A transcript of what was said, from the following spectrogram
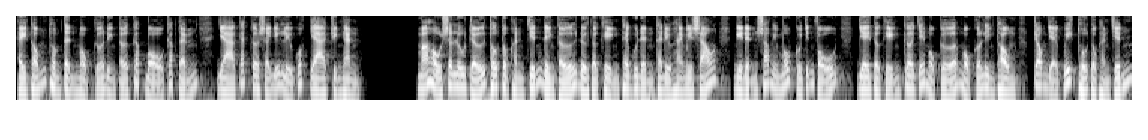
hệ thống thông tin một cửa điện tử cấp bộ, cấp tỉnh và các cơ sở dữ liệu quốc gia chuyên ngành. Mở hồ sơ lưu trữ thủ tục hành chính điện tử được thực hiện theo quy định tại Điều 26, Nghị định 61 của Chính phủ về thực hiện cơ chế một cửa, một cửa liên thông trong giải quyết thủ tục hành chính,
